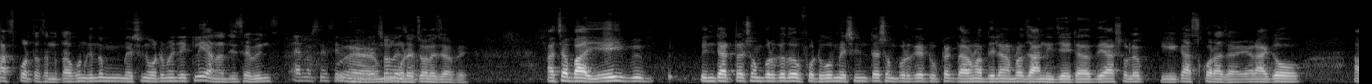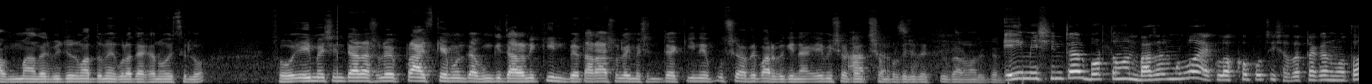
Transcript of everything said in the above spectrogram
কাজ করতেছেন না তখন কিন্তু মেশিন অটোমেটিকলি এনার্জি সেভিংস মোডে চলে যাবে। আচ্ছা ভাই এই প্রিন্টারটা সম্পর্কে তো ফটোকপি মেশিনটা সম্পর্কে টুকটাক ধারণা দিলেন আমরা জানি যে এটা দিয়ে আসলে কী কী কাজ করা যায়। এর আগেও আমাদের ভিডিওর মাধ্যমে এগুলো দেখানো হয়েছিল। সো এই মেশিনটার আসলে প্রাইস কেমন এবং কি যারা কিনবে তারা আসলে এই মেশিনটা কিনে পুষাতে পারবে কিনা এই বিষয়টা সম্পর্কে যদি একটু ধারণা দিতেন। এই মেশিনটার বর্তমান বাজার মূল্য এক লক্ষ পঁচিশ হাজার টাকার মতো।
